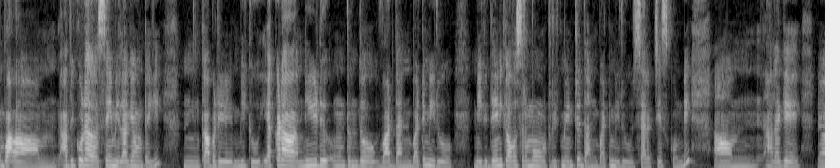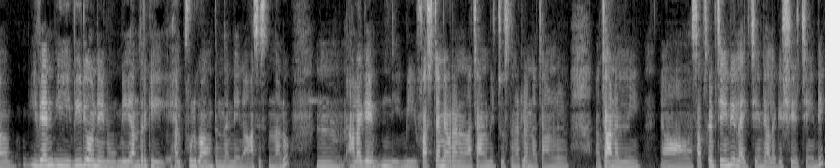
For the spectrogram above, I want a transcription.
వా- అవి కూడా సేమ్ ఇలాగే ఉంటాయి. కాబట్టి మీకు ఎక్కడ నీడ్ ఉంటుందో వాటి దాన్ని బట్టి మీరు మీకు దేనికి అవసరమో ట్రీట్మెంట్ దాన్ని బట్టి మీరు సెలెక్ట్ చేసుకోండి. అలాగే ఆ, ఈ వీడియో నేను మీ అందరికీ హెల్ప్ఫుల్గా ఉంటుందని నేను ఆశిస్తున్నాను. అలాగే మీ- మీ ఫస్ట్ టైం ఎవరైనా నా ఛానల్ మీరు చూస్తున్నట్లు నా ఛానల్ ఛానల్ని సబ్స్క్రైబ్ చేయండి లైక్ చేయండి అలాగే షేర్ చేయండి.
